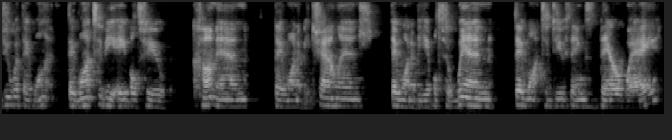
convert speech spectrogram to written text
do what they want. They want to be able to come in. They want to be challenged. They want to be able to win. They want to do things their way.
